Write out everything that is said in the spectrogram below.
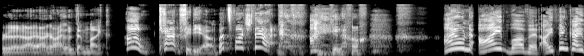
rather than like oh cat video. Let's watch that. I- you know. I don't I love it. I think I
